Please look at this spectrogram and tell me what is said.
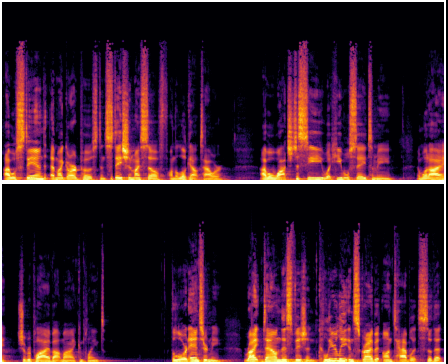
I will stand at my guard post and station myself on the lookout tower. I will watch to see what he will say to me and what I should reply about my complaint. The Lord answered me Write down this vision, clearly inscribe it on tablets so that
